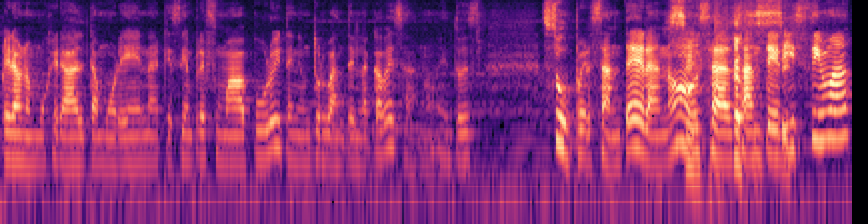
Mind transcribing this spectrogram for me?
era una mujer alta, morena, que siempre fumaba puro y tenía un turbante en la cabeza, ¿no? Entonces, súper santera, ¿no? Sí. O sea, Sí. santerísima.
